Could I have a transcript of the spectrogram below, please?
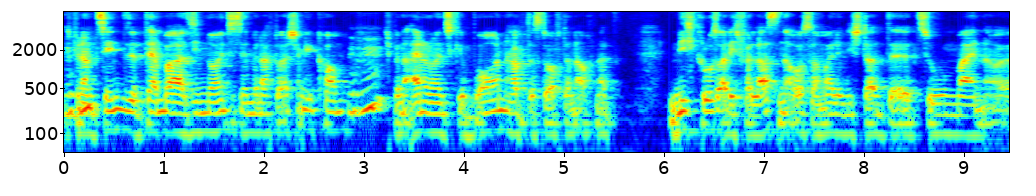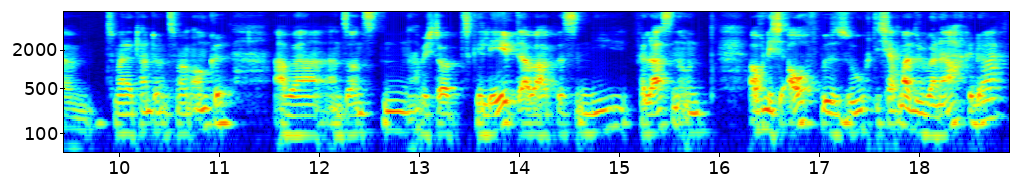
Ich bin am 10. September 97 sind wir nach Deutschland gekommen. Ich bin 91 geboren, habe das Dorf dann auch nat- nicht großartig verlassen, außer mal in die Stadt äh, zu, mein, ähm, zu meiner Tante und zu meinem Onkel. Aber ansonsten habe ich dort gelebt, aber habe es nie verlassen und auch nicht aufbesucht. Ich habe mal drüber nachgedacht.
